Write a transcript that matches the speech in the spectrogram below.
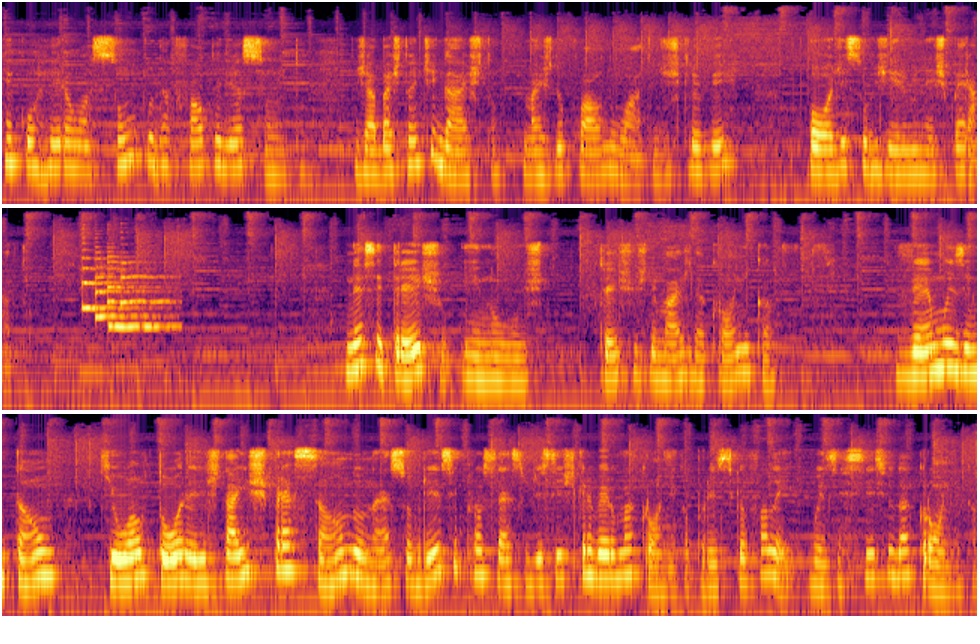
recorrer ao assunto da falta de assunto, já bastante gasto, mas do qual, no ato de escrever, pode surgir o inesperado. Nesse trecho e nos trechos demais da crônica, vemos então que o autor ele está expressando né, sobre esse processo de se escrever uma crônica, por isso que eu falei, o exercício da crônica,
